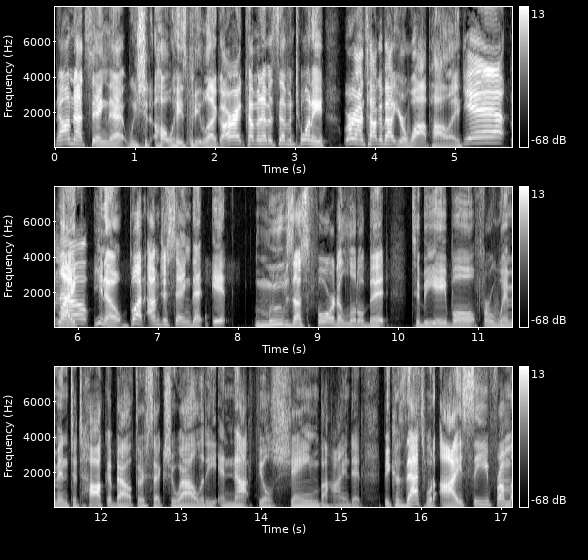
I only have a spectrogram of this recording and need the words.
Now I'm not saying that we should always be like, "All right, coming up at 7:20, we're going to talk about your WAP, Holly." Yeah, Like, no. you know, but I'm just saying that it moves us forward a little bit to be able for women to talk about their sexuality and not feel shame behind it because that's what I see from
